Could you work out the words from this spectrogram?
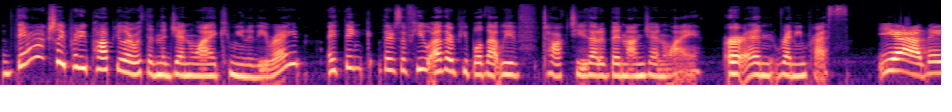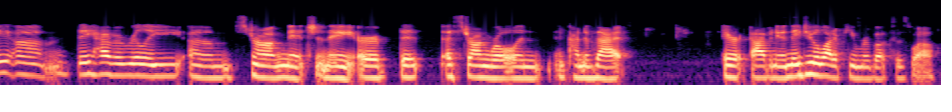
they're actually pretty popular within the Gen Y community, right? I think there's a few other people that we've talked to that have been on Gen Y or in Running Press. Yeah, they um they have a really um, strong niche and they are the, a strong role in, in kind of that avenue, and they do a lot of humor books as well.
